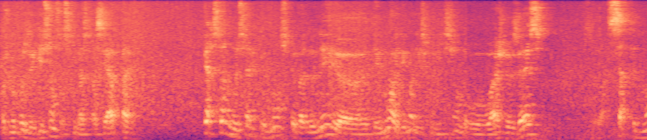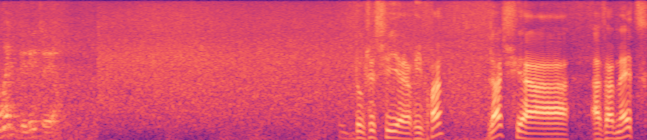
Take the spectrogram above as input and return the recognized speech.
Moi je me pose des questions sur ce qui va se passer après. Personne ne sait actuellement ce que va donner des mois et des mois d'exposition au H2S, ça va certainement être délétère. Donc je suis riverain, là je suis à, 20 mètres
